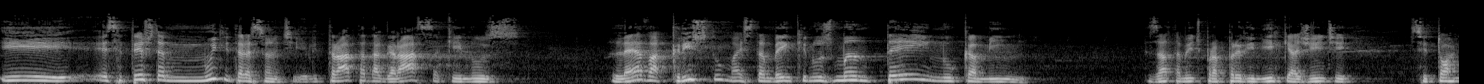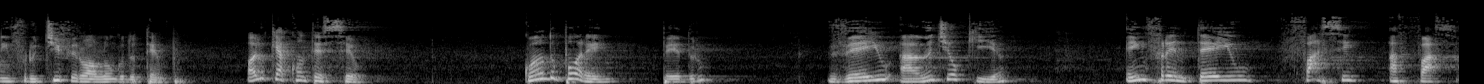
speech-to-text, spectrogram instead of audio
E esse texto é muito interessante. Ele trata da graça que nos leva a Cristo, mas também que nos mantém no caminho exatamente para prevenir que a gente se torne infrutífero ao longo do tempo. Olha o que aconteceu. Quando, porém, Pedro veio a Antioquia, enfrentei-o face a face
